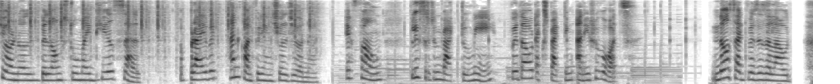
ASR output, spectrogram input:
journal belongs to my dear self, a private and confidential journal. If found, please return back to me without expecting any rewards. No set is allowed.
